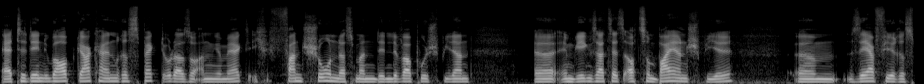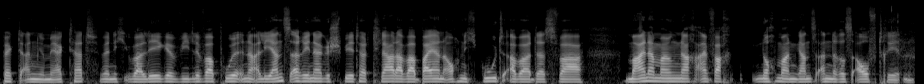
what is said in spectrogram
er hätte denen überhaupt gar keinen Respekt oder so angemerkt. Ich fand schon, dass man den Liverpool-Spielern äh, im Gegensatz jetzt auch zum Bayern-Spiel ähm, sehr viel Respekt angemerkt hat. Wenn ich überlege, wie Liverpool in der Allianz Arena gespielt hat, klar, da war Bayern auch nicht gut, aber das war meiner Meinung nach einfach nochmal ein ganz anderes Auftreten.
